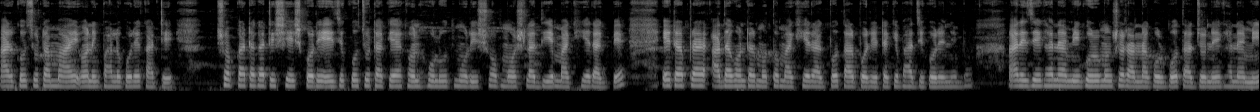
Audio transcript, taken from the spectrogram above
আর কচুটা মাই অনেক ভালো করে কাটে। সব কাটাকাটি শেষ করে এই যে কচুটাকে এখন হলুদ, মরিচ সব মশলা দিয়ে মাখিয়ে রাখবে। এটা প্রায় আধা ঘণ্টার মতো মাখিয়ে রাখব, তারপর এটাকে ভাজি করে নেব। আর এই যে এখানে আমি গরু মাংস রান্না করব, তার জন্য এখানে আমি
